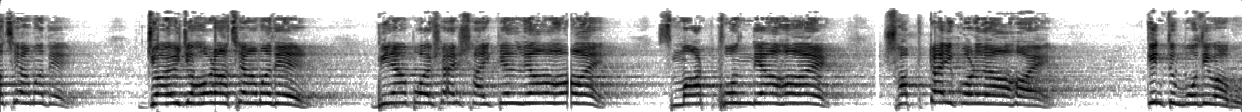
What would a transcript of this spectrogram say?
আছে আমাদের, জয় জহর আছে আমাদের, বিনা পয়সায় সাইকেল দেওয়া হয়, স্মার্টফোন দেওয়া হয়, সবটাই করে দেওয়া হয়। কিন্তু মোদিবাবু,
